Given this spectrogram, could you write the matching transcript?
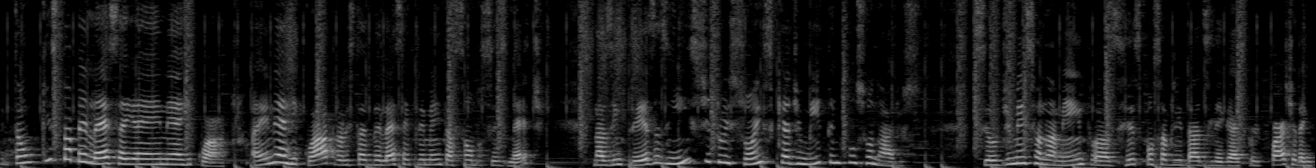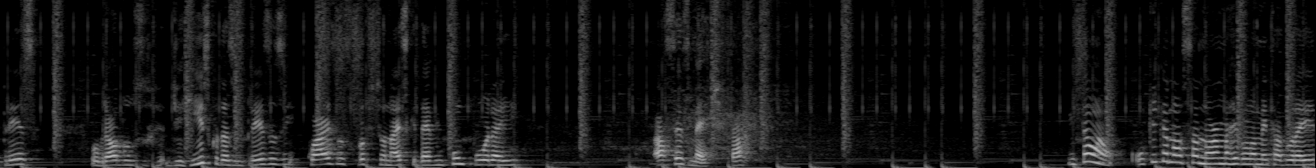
Então, o que estabelece a NR4? A NR4 ela estabelece a implementação do SESMET nas empresas e instituições que admitem funcionários, seu dimensionamento, as responsabilidades legais por parte da empresa, o grau dos, de risco das empresas e quais os profissionais que devem compor aí a SESMET, tá? Então, o que, que a nossa norma regulamentadora aí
